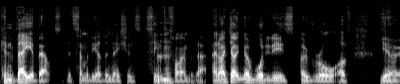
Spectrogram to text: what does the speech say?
conveyor belt that some of the other nations seem mm-hmm. to find with that. And I don't know what it is overall of, you know,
